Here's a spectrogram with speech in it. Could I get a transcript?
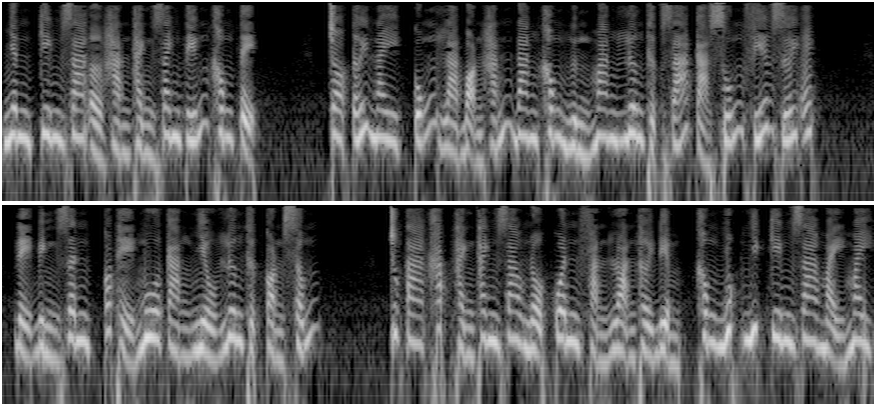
Nhân kim gia ở Hàn Thành danh tiếng không tệ. Cho tới nay cũng là bọn hắn đang không ngừng mang lương thực giá cả xuống phía dưới ép. Để bình dân có thể mua càng nhiều lương thực còn sống. Chúng ta khắp thành thanh giao nộp quân phản loạn thời điểm không nhúc nhích kim ra mảy may.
